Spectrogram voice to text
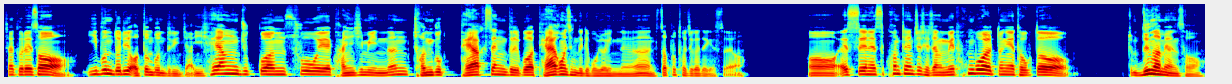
자, 그래서 이분들이 어떤 분들이냐? 이 해양 주권 수호에 관심이 있는 전국 대학생들과 대학원생들이 모여 있는 서포터즈가 되겠어요. 어, SNS 콘텐츠 제작 및 홍보 활동에 더욱더 좀 능하면서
